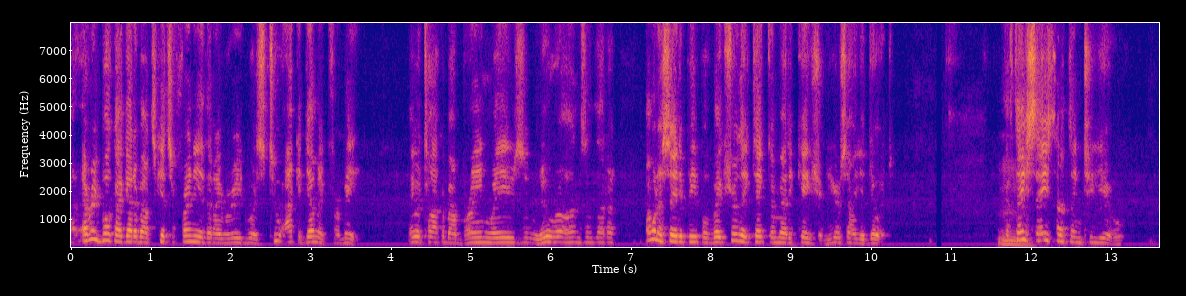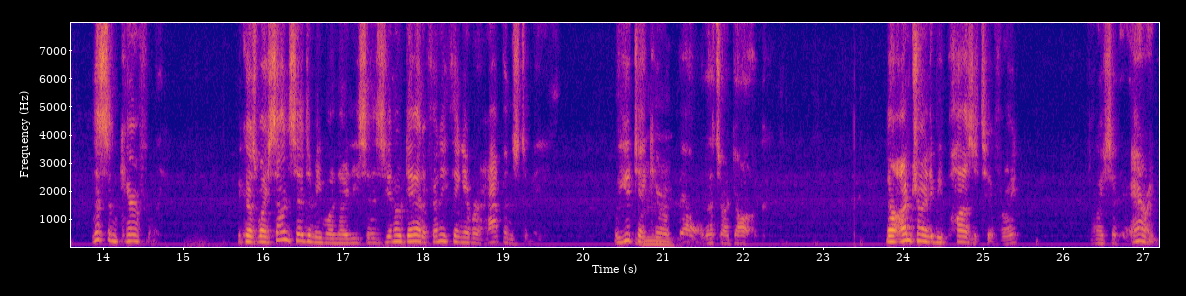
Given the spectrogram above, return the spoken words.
Uh, every book I got about schizophrenia that I read was too academic for me. They would talk about brain waves and neurons and that. I want to say to people, make sure they take their medication. Here's how you do it. Mm. If they say something to you, listen carefully. Because my son said to me one night, he says, You know, Dad, if anything ever happens to me, will you take mm. care of Belle? That's our dog. Now, I'm trying to be positive, right? And I said, Aaron,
